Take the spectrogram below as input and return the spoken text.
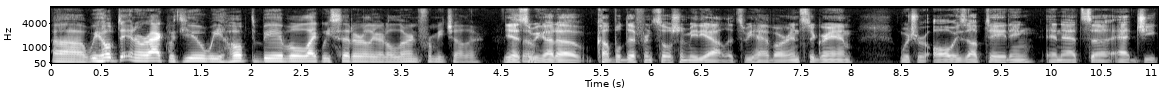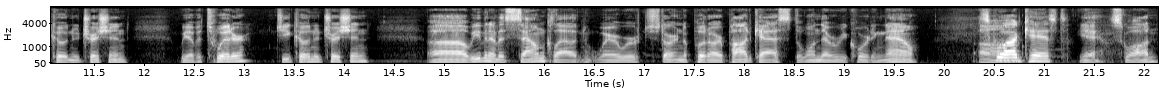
uh, we hope to interact with you. We hope to be able, like we said earlier, to learn from each other. Yeah, so, So- we got a couple different social media outlets. We have our Instagram, which we're always updating, and that's uh, at G Code Nutrition. We have a Twitter, G Code Nutrition. Uh, we even have a SoundCloud where we're starting to put our podcast, the one that we're recording now. Um, Squadkast. Yeah, Squad.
